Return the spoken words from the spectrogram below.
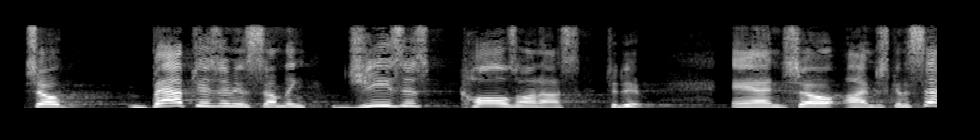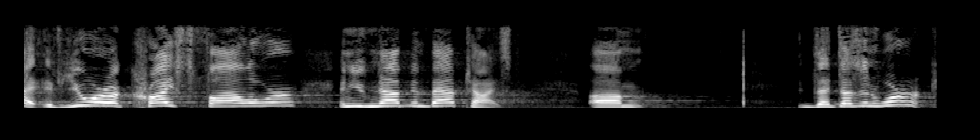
So baptism is something Jesus calls on us to do. And so I'm just going to say if you are a Christ follower and you've not been baptized, um, that doesn't work.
